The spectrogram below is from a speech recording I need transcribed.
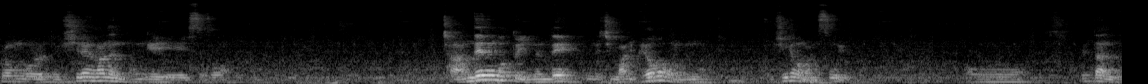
그런 거를 좀 실행하는 단계에 있어서 잘 안 되는 것도 있는데 근데 지금 많이 배워가고 있는 것 같아요. 좀 신경을 많이 쓰고 있고. 어, 일단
